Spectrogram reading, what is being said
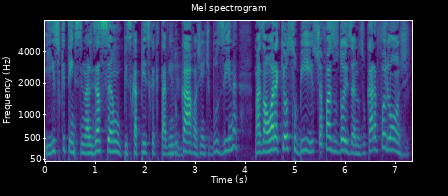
E isso que tem sinalização, pisca-pisca que está vindo o uhum. carro, a gente buzina. Mas na hora que eu subi, isso já faz uns dois anos, o cara foi longe.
